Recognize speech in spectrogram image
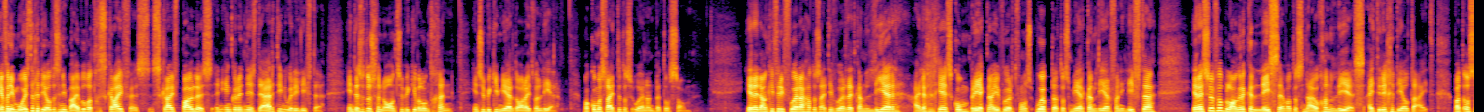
Een van die mooiste gedeeltes in die Bybel wat geskryf is, skryf Paulus in 1 Korintiërs 13 oor die liefde. En dis wat ons vanaand so 'n bietjie wil ontgin en so 'n bietjie meer daaruit wil leer. Maar kom ons sluit dit ons oë en dan bid ons saam. Here, dankie vir die voorreg dat ons uit die woord uit kan leer. Heilige Gees, kom breek nou u woord vir ons oop dat ons meer kan leer van die liefde. Here, is soveel belangrike lesse wat ons nou gaan lees uit hierdie gedeelte uit, wat ons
